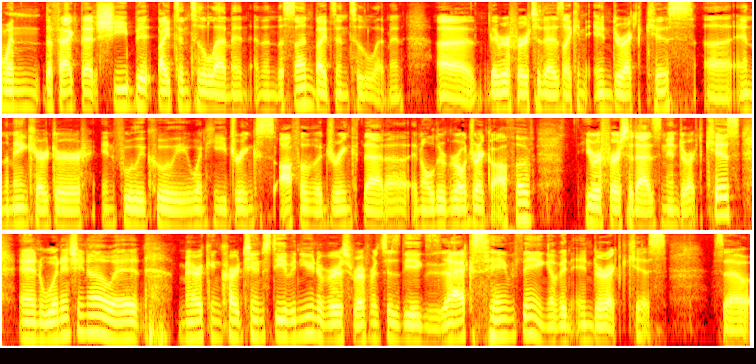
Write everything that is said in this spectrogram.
when the fact that she bit bites into the lemon and then the son bites into the lemon, uh, they refer to that as like an indirect kiss. Uh, and the main character in FLCL, when he drinks off of a drink that uh, an older girl drank off of, he refers to it as an indirect kiss. And wouldn't you know it, American cartoon Steven Universe references the exact same thing of an indirect kiss. So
